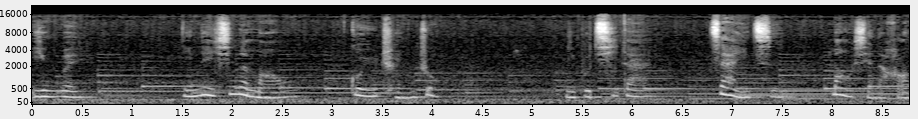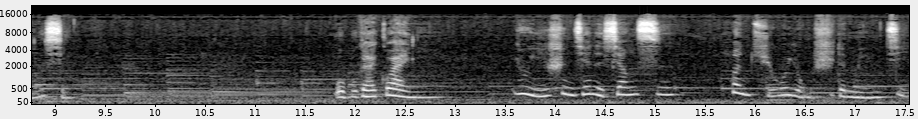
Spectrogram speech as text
因为。你内心的锚过于沉重，你不期待再一次冒险的航行。我不该怪你，用一瞬间的相思换取我永世的铭记，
